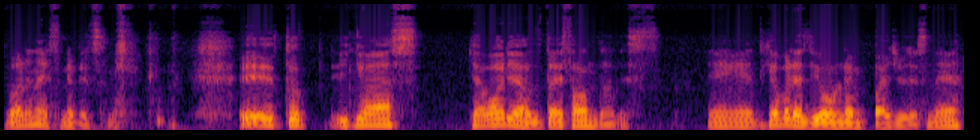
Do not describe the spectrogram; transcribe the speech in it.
言われないですね、別に。えっと、いきます。キャバリアーズ対サンダーです。えー、キャバリアーズ4連敗中ですね。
